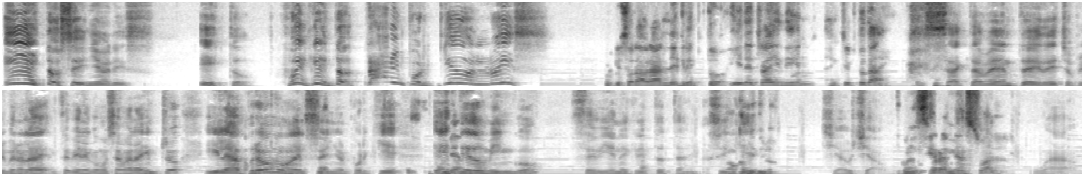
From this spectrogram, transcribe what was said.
esto, señores, esto fue Crypto Time. ¿Por qué, Don Luis? Porque solo hablar de cripto y de trading en Crypto Time. Exactamente, de hecho, primero la- se viene como se llama la intro y la promo del señor, porque este domingo se viene Crypto Time. Así Nuevo que, capítulo. chao, chao. Y con el cierre mensual. Wow.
